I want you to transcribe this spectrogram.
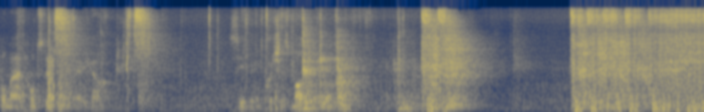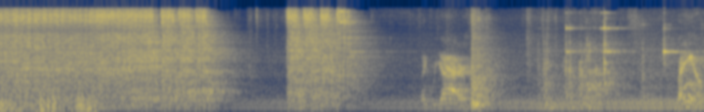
Hold on, hold still. There you go. Let's see if we can push this ball a we got her. Bam.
